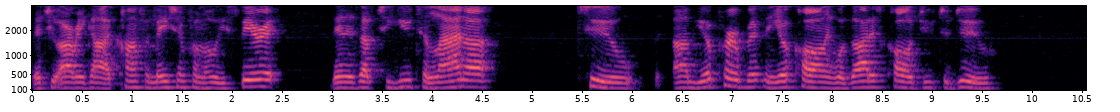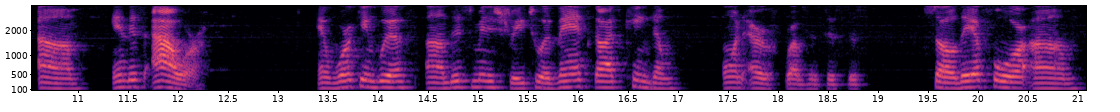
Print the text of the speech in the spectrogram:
that you already got confirmation from the Holy Spirit, then it's up to you to line up to um, your purpose and your calling, what God has called you to do um, in this hour, and working with um, this ministry to advance God's kingdom on earth, brothers and sisters. So, therefore, um,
